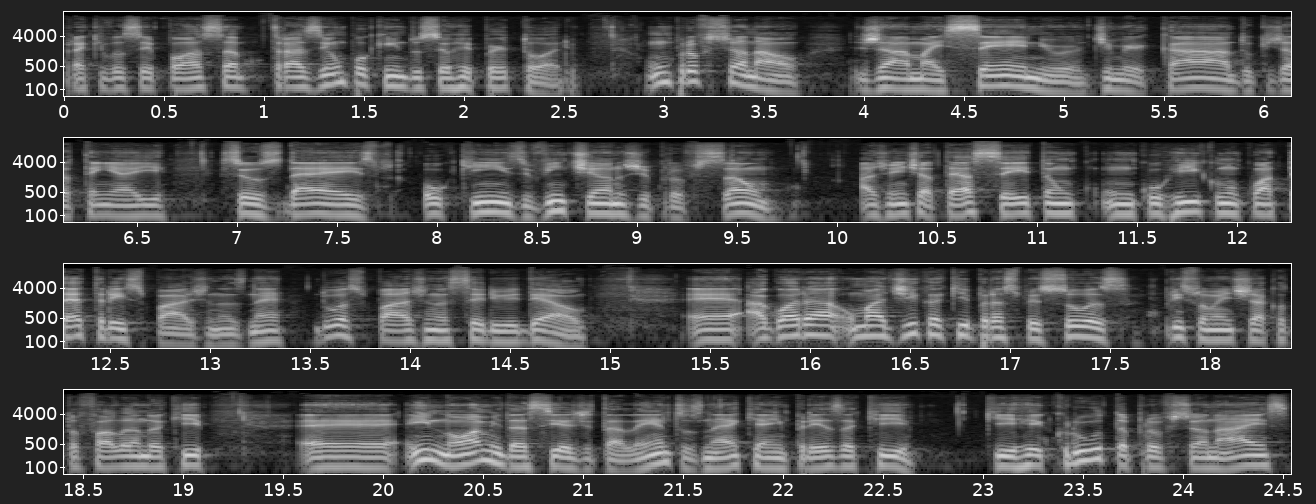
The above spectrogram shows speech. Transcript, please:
para que você possa trazer um pouquinho do seu repertório. Um profissional já mais sênior de mercado, que já tem aí seus 10 ou 15, 20 anos de profissão, a gente até aceita um, um, currículo com até três páginas, né? Duas páginas seria o ideal. É, agora, uma dica aqui para as pessoas, principalmente já que eu estou falando aqui é, em nome da CIA de Talentos, né? Que é a empresa que que recruta profissionais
